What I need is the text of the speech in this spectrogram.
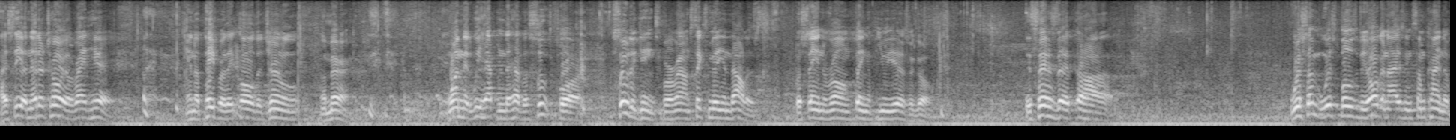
I see an editorial right here in a paper they call the Journal American. One that we happen to have a suit for, suit against for around $6 million for saying the wrong thing a few years ago. It says that uh, we're, some, we're supposed to be organizing some kind of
